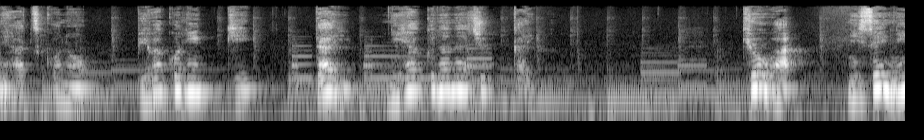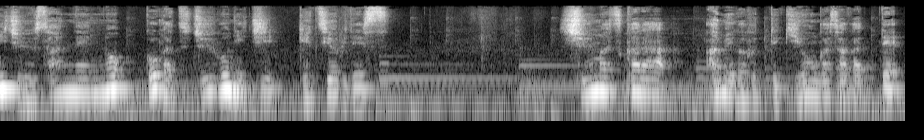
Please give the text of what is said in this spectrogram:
根敦子の琵琶湖日記第270回。今日は2023年の5月15日月曜日です。週末から雨が降って気温が下がって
